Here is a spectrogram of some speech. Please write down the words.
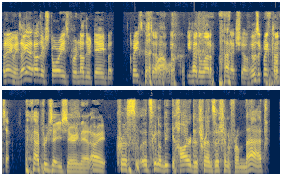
but anyways, I got other stories for another day. But crazy stuff. Wow. We had a lot of fun with that show. It was a great concept. I appreciate you sharing that. All right. Chris, it's going to be hard to transition from that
